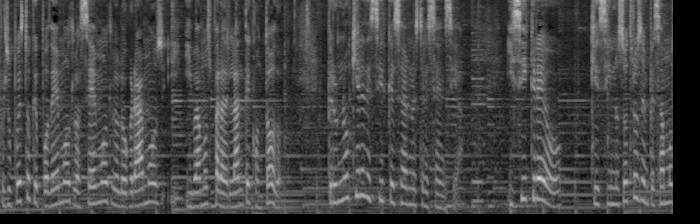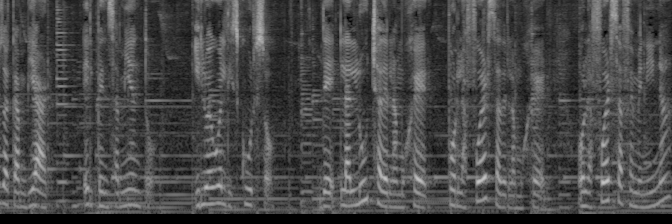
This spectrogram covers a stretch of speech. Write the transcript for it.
Por supuesto que podemos, lo hacemos, lo logramos y, vamos para adelante con todo. Pero no quiere decir que sea nuestra esencia. Y sí creo que si nosotros empezamos a cambiar el pensamiento y luego el discurso de la lucha de la mujer por la fuerza de la mujer, o la fuerza femenina,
